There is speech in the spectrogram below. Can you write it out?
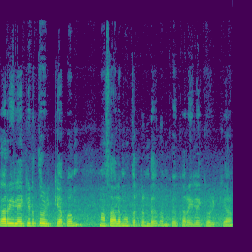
കറിയിലേക്ക് എടുത്ത് ഒഴിക്കുക. അപ്പം മസാല മൂത്തിട്ടുണ്ട്. നമുക്ക് കറിയിലേക്ക് ഒഴിക്കാം.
